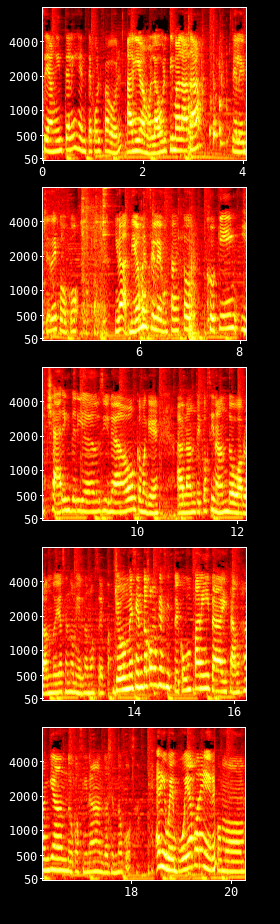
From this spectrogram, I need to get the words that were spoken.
sean inteligentes, por favor. Aquí vamos, la última lata de leche de coco. Mira, díganme si les gustan estos cooking y chatting videos, you know, como que hablando y cocinando o hablando y haciendo mierda, no sé. Yo me siento como que si estoy con un panita y estamos hangueando, cocinando, haciendo cosas. Anyway, voy a poner como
